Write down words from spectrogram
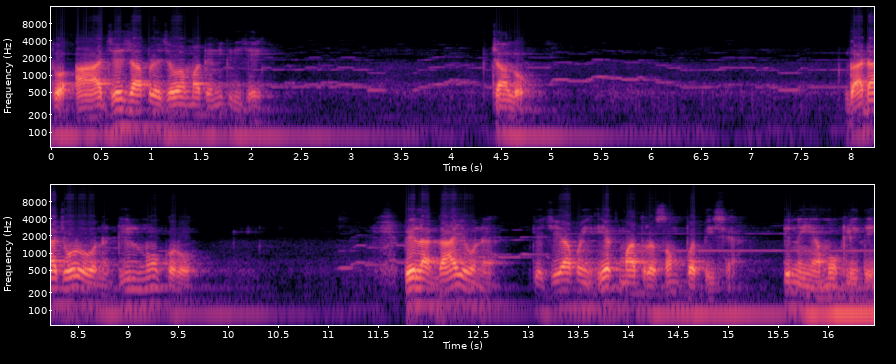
તો આજે જ આપણે જવા માટે નીકળી જાય ચાલો. ગાડા જોડો અને ઢીલ ન કરો. પેલા ગાયોને કે જે આપણી એકમાત્ર સંપત્તિ છે, એને અહીંયા મોકલી દે.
